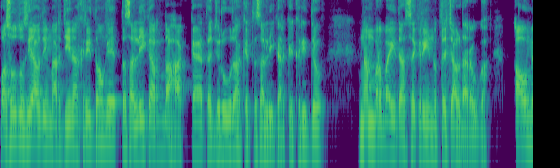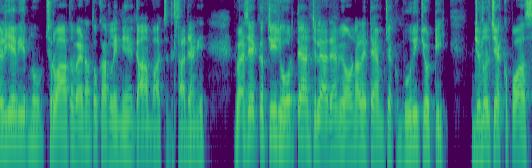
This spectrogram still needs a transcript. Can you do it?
ਪਸ਼ੂ ਤੁਸੀਂ ਆਪਦੀ ਮਰਜ਼ੀ ਨਾਲ ਖਰੀਦੋਗੇ। ਤਸੱਲੀ ਕਰਨ ਦਾ ਹੱਕ ਹੈ ਤੇ ਜਰੂਰ ਆ ਕੇ ਤਸੱਲੀ ਕਰਕੇ ਖਰੀਦਿਓ। ਨੰਬਰ 22 ਦਾ ਸਕਰੀਨ ਉੱਤੇ ਚੱਲਦਾ ਰਹੂਗਾ। ਆਓ ਮਿਲੀਏ ਵੀਰ ਨੂੰ, ਸ਼ੁਰੂਆਤ ਵਹਿੜਾਂ ਤੋਂ ਕਰ ਲੈਂਦੇ ਆ ਗਾਂ ਬਾਅਦ ਚ ਦਿਖਾ ਦਿਆਂਗੇ। ਵੈਸੇ ਇੱਕ ਚੀਜ਼ ਹੋਰ ਧਿਆਨ ਚ ਲੈ ਦਿਆਂ ਵੀ ਆਉਣ ਵਾਲੇ ਟਾਈਮ ਚ ਇੱਕ ਬੂਰੀ ਝੋਟੀ, ਜਦੋਂ ਚੈੱਕ ਪਾਸ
